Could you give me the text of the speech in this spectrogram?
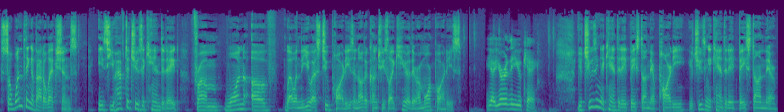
So one thing about elections is you have to choose a candidate from one of, well, in the US, two parties. In other countries like here, there are more parties. Yeah, you're in the UK. You're choosing a candidate based on their party, you're choosing a candidate based on their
